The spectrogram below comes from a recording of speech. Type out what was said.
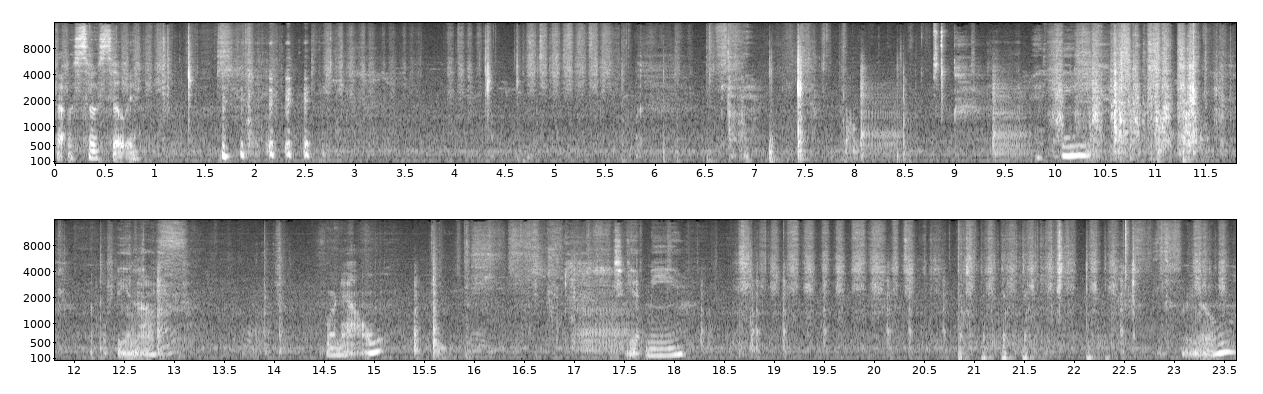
that was so silly. Through.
